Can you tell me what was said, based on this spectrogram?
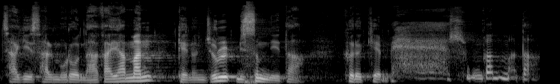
자기 삶으로 나가야만 되는 줄 믿습니다. 그렇게 매 순간마다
